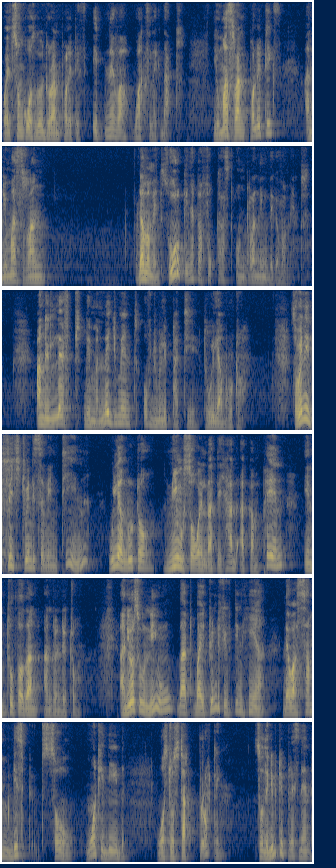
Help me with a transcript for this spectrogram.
while Sonko was going to run politics. It never works like that. You must run politics and you must run government. So Uhuru Kenyatta focused on running the government and he left the management of Jubilee Party to William Ruto. So when it reached 2017, William Ruto knew so well that he had a campaign in 2022. And he also knew that by 2015 here, there was some dispute. So what he did was to start plotting. So the deputy president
